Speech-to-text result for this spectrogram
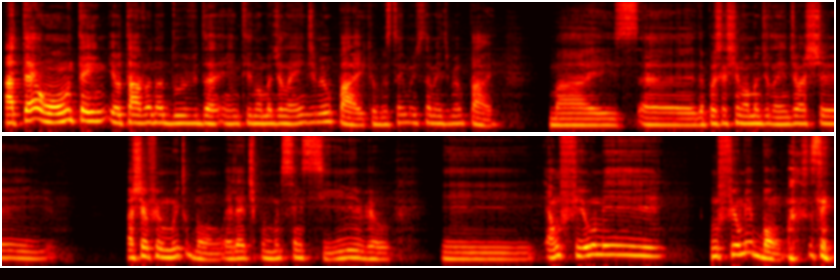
Até ontem eu tava na dúvida entre Nomadland e meu pai, que eu gostei muito também de meu pai. Mas é, depois que assisti Nomadland, eu achei achei o filme muito bom. Ele é, tipo, muito sensível. E é um filme. Um filme bom, assim.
